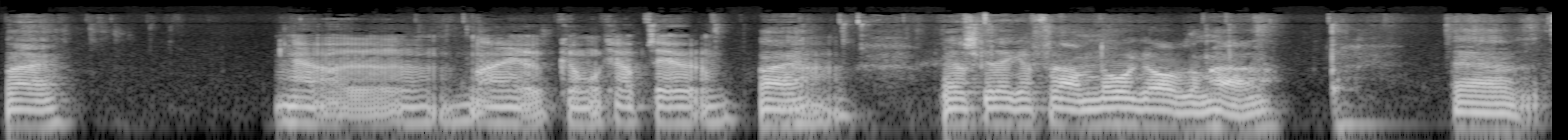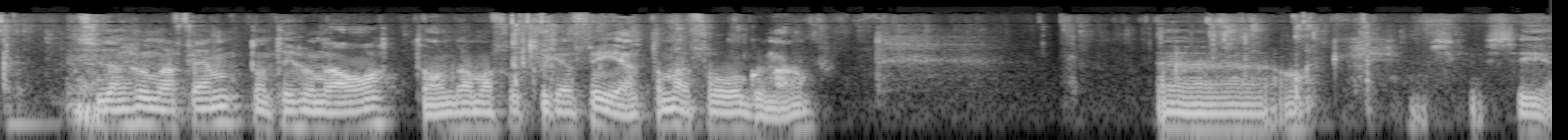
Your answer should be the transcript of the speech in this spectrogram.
Nej. Ja, eh, nej, jag kommer knappt ihåg dem. Nej. Men jag ska lägga fram några av de här. Eh, sidan 115 till 118 där man fotograferat de här frågorna. Eh, och nu ska vi se.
